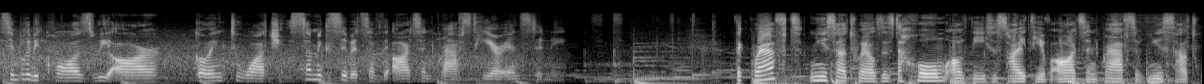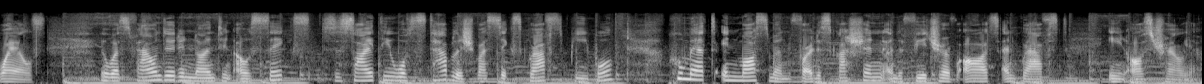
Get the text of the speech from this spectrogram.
simply because we are going to watch some exhibits of the arts and crafts here in Sydney. The Craft New South Wales is the home of the Society of Arts and Crafts of New South Wales. It was founded in 1906. The society was established by six craftspeople who met in Mosman for a discussion on the future of arts and crafts in Australia.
